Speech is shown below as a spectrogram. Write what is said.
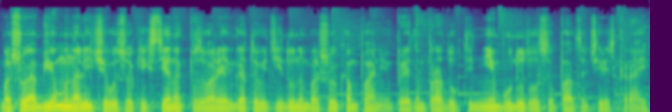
Большой объем и наличие высоких стенок позволяет готовить еду на большую компанию, при этом продукты не будут высыпаться через край.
